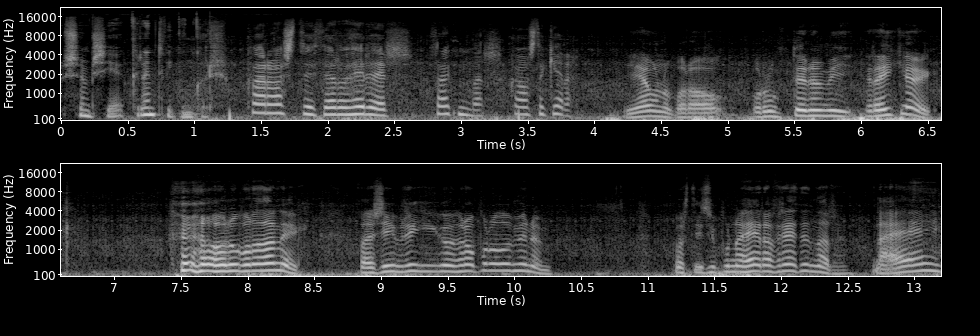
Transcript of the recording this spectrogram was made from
sem sé grindvíkingur. Hvar varstu þegar þú heyrðir fræknundar? Hvað varst að gera? Ég var nú bara á rúndinum í Reykjavík. það var nú bara þannig. Það er símringingu frá bróðum mínum. Hvort ég sé búin að heyra fréttinnar? Nei,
